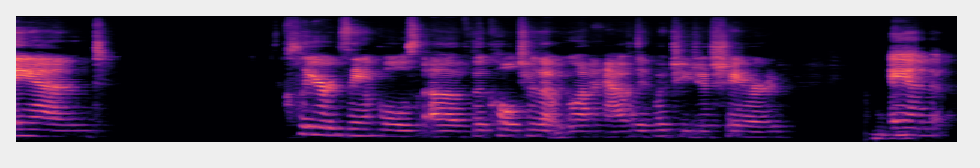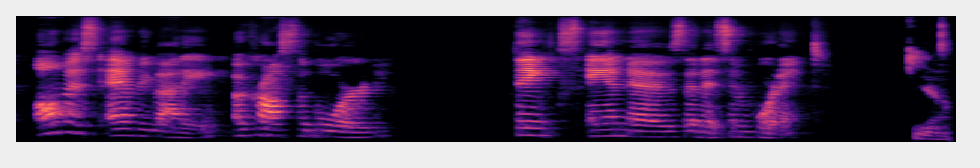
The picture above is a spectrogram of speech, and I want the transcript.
and clear examples of the culture that we want to have, like what you just shared. Mhm. And almost everybody across the board thinks and knows that it's important. Yeah.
